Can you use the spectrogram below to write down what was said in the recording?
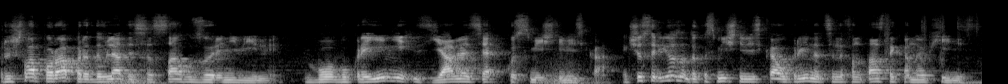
Прийшла пора передивлятися сагу зоряні війни, бо в Україні з'являться космічні війська. Якщо серйозно, то космічні війська України це не фантастика, а необхідність.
